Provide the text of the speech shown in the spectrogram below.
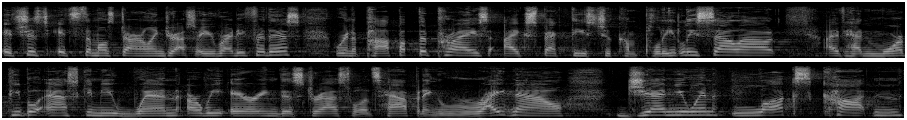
It's just, it's the most darling dress. Are you ready for this? We're gonna pop up the price. I expect these to completely sell out. I've had more people asking me, when are we airing this dress? Well, it's happening right now. Genuine luxe cotton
